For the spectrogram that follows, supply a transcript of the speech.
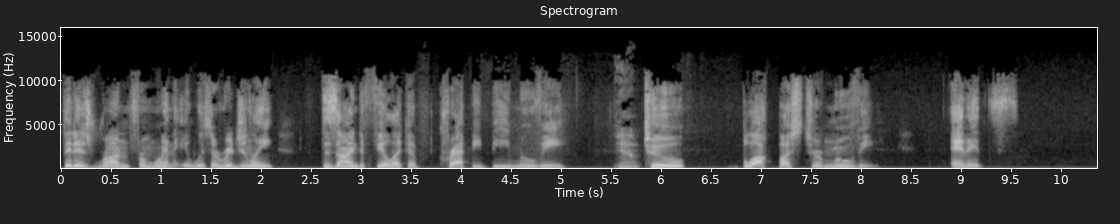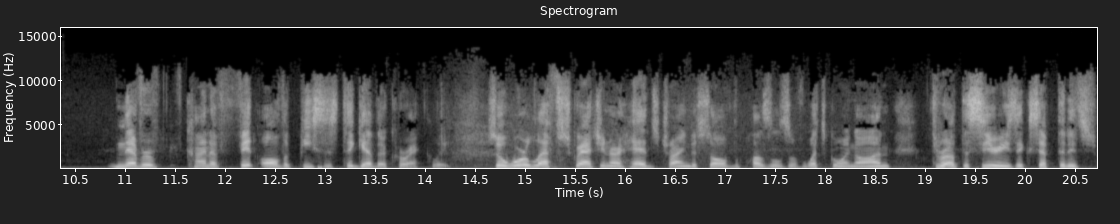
that is run from when it was originally designed to feel like a crappy B movie yeah. to blockbuster movie and it's never kind of fit all the pieces together correctly. So we're left scratching our heads trying to solve the puzzles of what's going on throughout the series, except that it's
